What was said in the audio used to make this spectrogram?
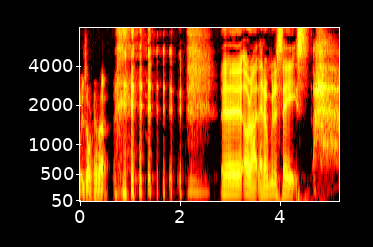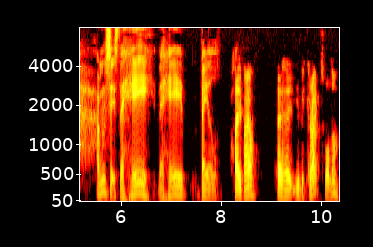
are you talking about? uh, all right, then I'm going to say it's I'm going to say it's the hay the hay bale. Hay bale. Uh, you'd be correct. Well done.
